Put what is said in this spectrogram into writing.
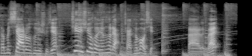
咱们下周同一时间继续和原特俩展开冒险。拜了个拜。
